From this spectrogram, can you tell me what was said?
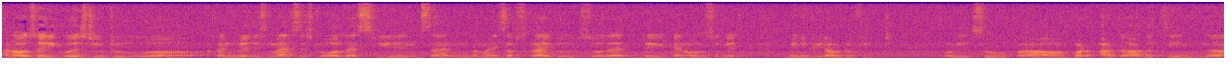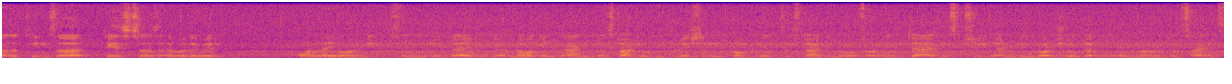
And also I request you to uh, convey this message to all the aspirants and the, my subscribers so that they can also get benefit out of it. Okay so uh, what are the other things uh, the things are tests are available online only so in time you can log in and you can start your preparation. Comprehensive study notes on entire history and Bengal geography and environmental science.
